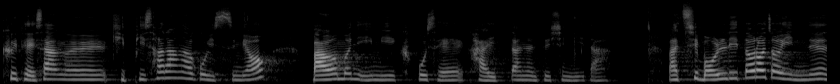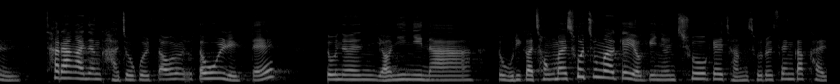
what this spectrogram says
그 대상을 깊이 사랑하고 있으며 마음은 이미 그곳에 가 있다는 뜻입니다. 마치 멀리 떨어져 있는 사랑하는 가족을 떠- 떠올릴 때 또는 연인이나 또 우리가 정말 소중하게 여기는 추억의 장소를 생각할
